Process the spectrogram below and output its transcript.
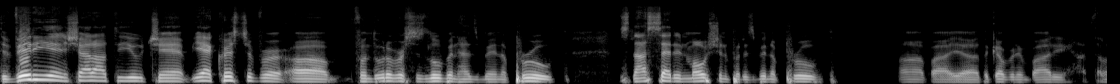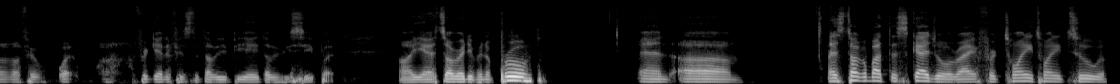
Davidian, shout out to you, champ. Yeah, Christopher uh, Fundora versus Lubin has been approved. It's not set in motion, but it's been approved uh, by uh, the governing body. I don't know if it what I forget if it's the WBA, WBC, but uh, yeah, it's already been approved. And um, let's talk about the schedule, right, for 2022.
